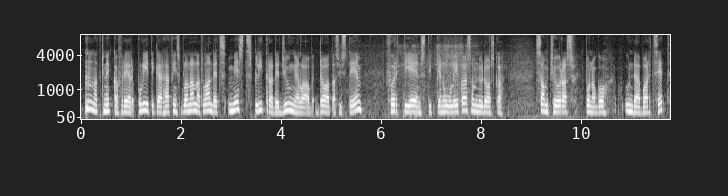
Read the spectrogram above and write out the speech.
att knäcka för er politiker. Här finns bland annat landets mest splittrade djungel av datasystem. 41 stycken olika som nu då ska samköras på något underbart sätt.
